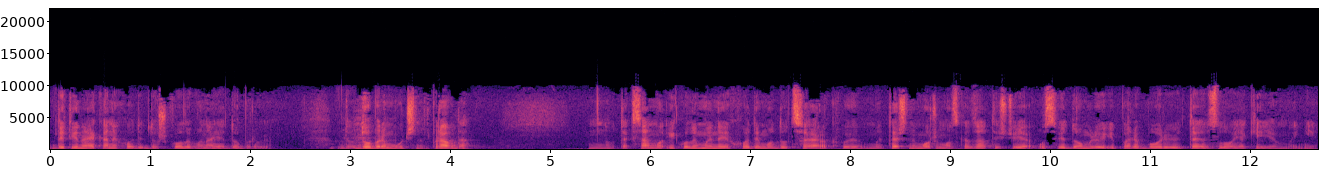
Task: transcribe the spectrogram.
дитина, яка не ходить до школи, вона є доброю, добрим учнем, правда? Ну, так само, і коли ми не ходимо до церкви, ми теж не можемо сказати, що я усвідомлюю і переборюю те зло, яке є в мені.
